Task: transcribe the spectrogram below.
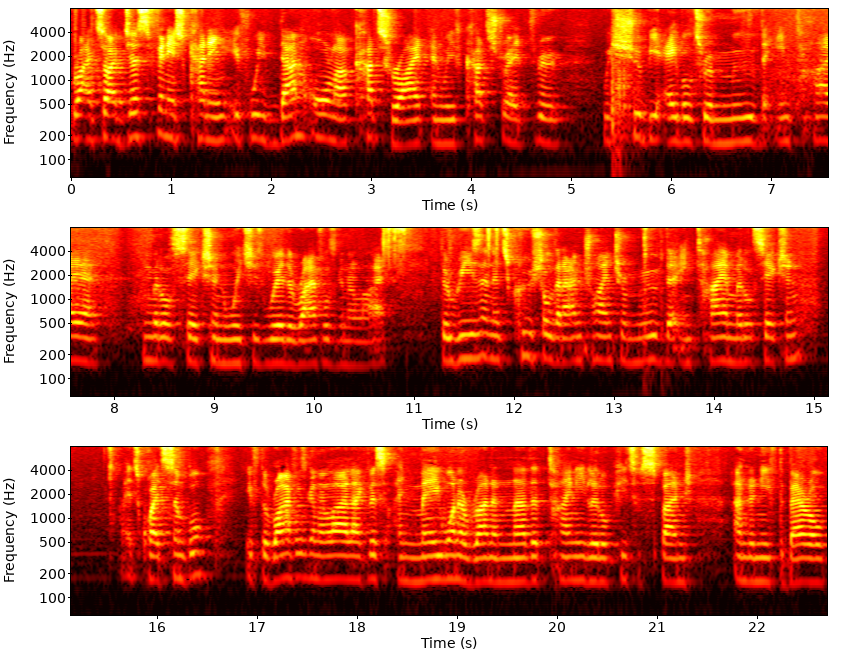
Right so I've just finished cutting. If we've done all our cuts right and we've cut straight through we should be able to remove the entire middle section which is where the rifle is going to lie the reason it's crucial that I'm trying to remove the entire middle section, it's quite simple. If the rifle's going to lie like this, I may want to run another tiny little piece of sponge underneath the barrel,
